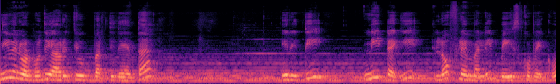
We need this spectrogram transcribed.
ನೀವೇ ನೋಡ್ಬೋದು ಯಾವ ರೀತಿ ಉಪ್ಪು ಬರ್ತಿದೆ ಅಂತ. ಈ ರೀತಿ ನೀಟಾಗಿ ಲೋ ಫ್ಲೇಮಲ್ಲಿ ಬೇಯಿಸ್ಕೋಬೇಕು.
